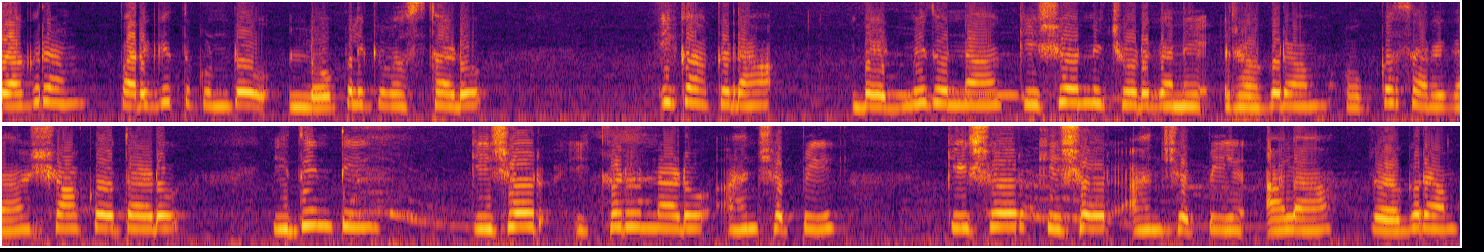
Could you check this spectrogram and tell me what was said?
రఘురాం పరిగెత్తుకుంటూ లోపలికి వస్తాడు. ఇక అక్కడ బెడ్ మీద ఉన్న కిషోర్ని చూడగానే రఘురామ్ ఒక్కసారిగా షాక్ అవుతాడు. ఇదేంటి? కిషోర్ ఇక్కడున్నాడు అని చెప్పి కిషోర్ కిషోర్ అని చెప్పి అలా రఘురామ్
